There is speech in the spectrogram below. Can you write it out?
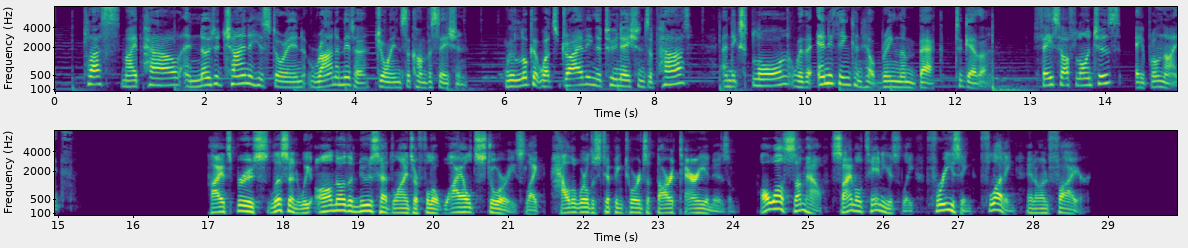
Plus, my pal and noted China historian Rana Mitter joins the conversation. We'll look at what's driving the two nations apart and explore whether anything can help bring them back together. Face Off launches April 9th. Hi, it's Bruce. Listen, we all know the news headlines are full of wild stories, like how the world is tipping towards authoritarianism, all while somehow simultaneously freezing, flooding, and on fire.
